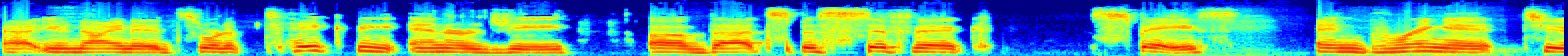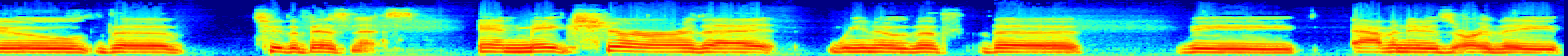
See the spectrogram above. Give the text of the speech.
at United sort of take the energy of that specific space and bring it to the to the business and make sure that we know the the the avenues or the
